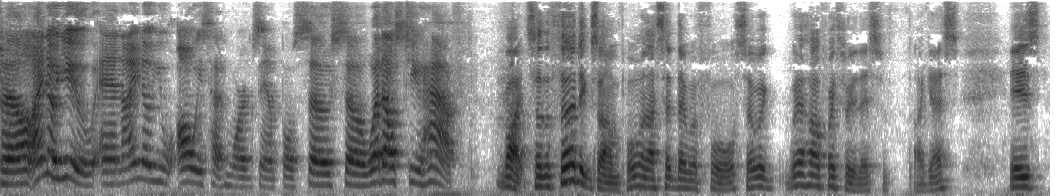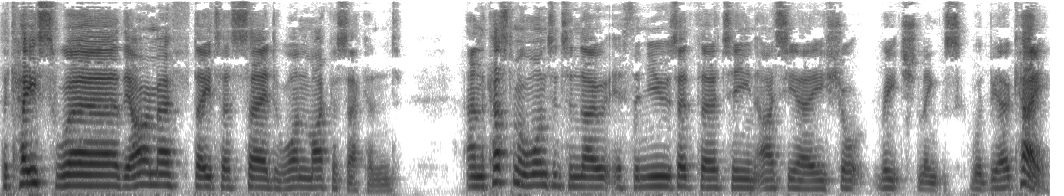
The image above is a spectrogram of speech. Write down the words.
Well, I know you, and I know you always have more examples. So, so what else do you have? Right. So the third example, and I said there were four, so we're we're halfway through this, I guess, is the case where the RMF data said one microsecond, and the customer wanted to know if the new Z13 ICA short reach links would be okay.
